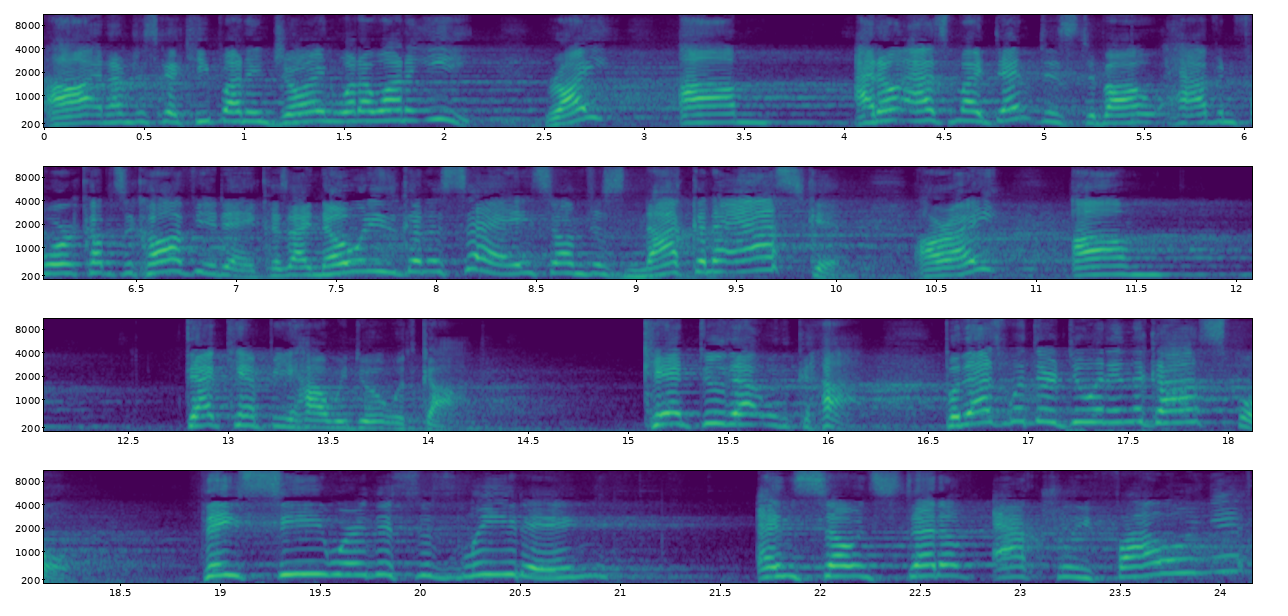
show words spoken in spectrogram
uh, and I'm just going to keep on enjoying what I want to eat, right? Um, I don't ask my dentist about having four cups of coffee a day because I know what he's going to say, so I'm just not going to ask him, all right? Um, that can't be how we do it with God. Can't do that with God. But that's what they're doing in the gospel. They see where this is leading, and so instead of actually following it,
